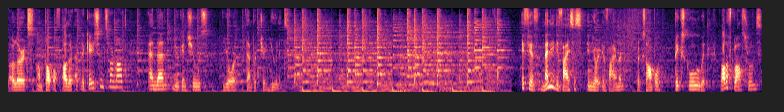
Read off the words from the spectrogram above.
alerts on top of other applications or not. And then you can choose your temperature unit. If you have many devices in your environment, for example, big school with a lot of classrooms,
